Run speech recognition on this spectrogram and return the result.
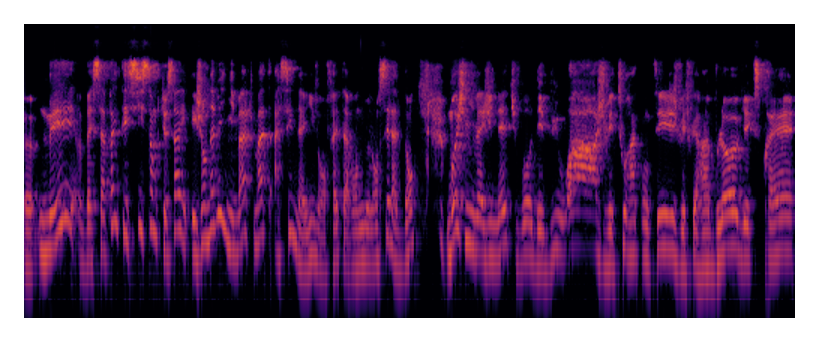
euh, mais ben, ça n'a pas été si simple que ça. Et, j'en avais une image, Matt, assez naïve en fait, avant de me lancer là-dedans. Moi, je m'imaginais, tu vois, au début, waouh, je vais tout raconter, je vais faire un blog exprès,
